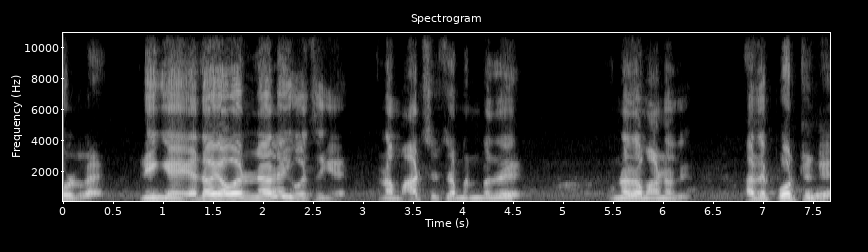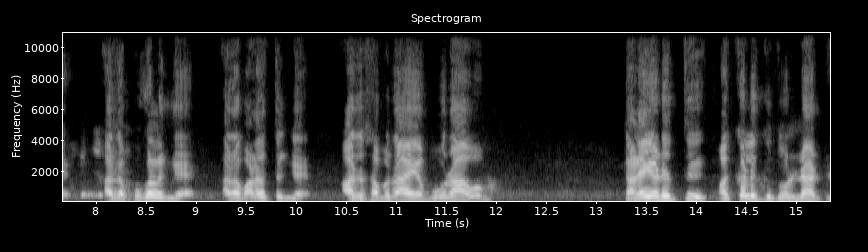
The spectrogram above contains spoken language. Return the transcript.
சொல்கிறேன் நீங்கள் எதோ எவ்வளோனாலும் யோசிங்க. ஆனால் மார்க்சிசம் என்பது உன்னதமானது. அதை போற்றுங்க அதை புகழுங்க அதை வளர்த்துங்க. அது சமுதாயம் பூராவும் தலையெடுத்து மக்களுக்கு தொண்டாற்று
